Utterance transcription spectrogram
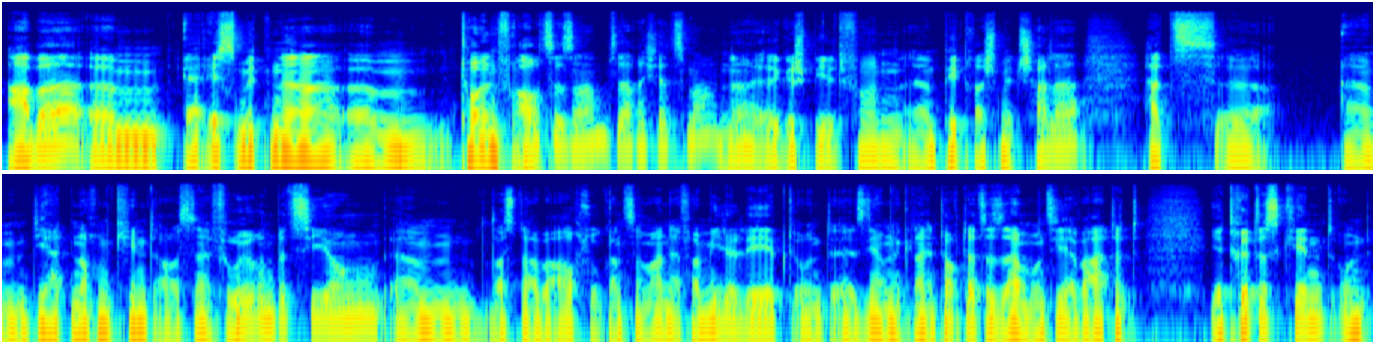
aber ähm, er ist mit einer ähm, tollen Frau zusammen, sage ich jetzt mal, ne? Äh, gespielt von äh, Petra Schmidt-Schaller, hat äh, ähm, die hat noch ein Kind aus einer früheren Beziehung, ähm, was da aber auch so ganz normal in der Familie lebt. Und äh, sie haben eine kleine Tochter zusammen und sie erwartet ihr drittes Kind. Und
